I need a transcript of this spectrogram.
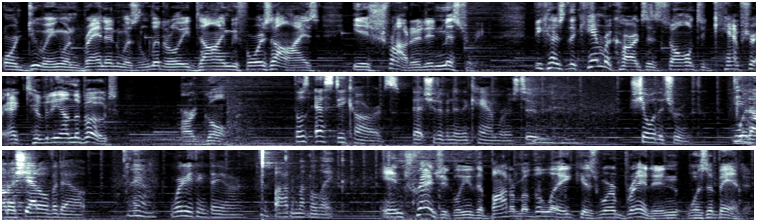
or doing when Brandon was literally dying before his eyes is shrouded in mystery. Because the camera cards installed to capture activity on the boat are gone. those SD cards that should have been in the cameras to Mm-hmm. show the truth Yeah. without a shadow of a doubt. Yeah. Where do you think they are? The bottom of the lake. And tragically, the bottom of the lake is where Brandon was abandoned.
